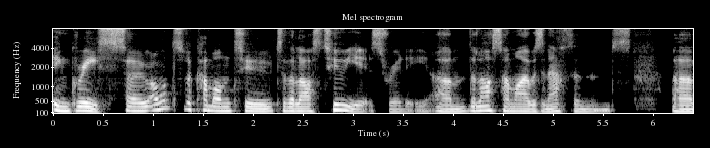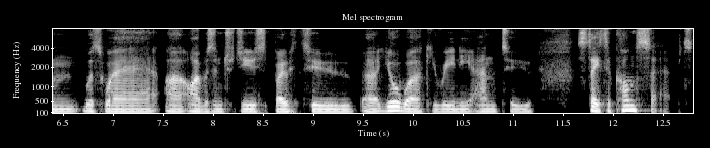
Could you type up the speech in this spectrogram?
in Greece. So I want to sort of come on to to the last two years, really. Um, the last time I was in Athens um, was where uh, I was introduced both to uh, your work, Irini, and to State of Concept.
